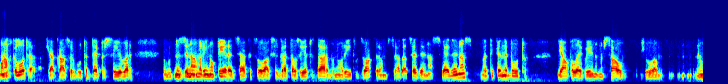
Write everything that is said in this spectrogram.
Un atkal otrādāk, ja kāds varbūt ar depresiju var, varbūt mēs zinām arī no pieredzes, ja, ka cilvēks ir gatavs iet uz darbu no rīta līdz vakaram, strādāt sestdienās, svētdienās, lai tikai nebūtu jāpaliek vienam ar savu šo nu,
